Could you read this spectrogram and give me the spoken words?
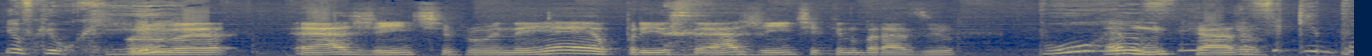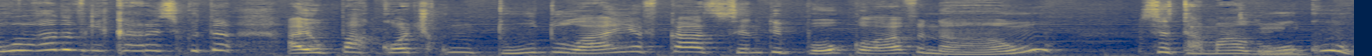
E eu fiquei, o quê? É, é a gente, nem é o preço, é a gente aqui no Brasil. Porra, é muito caro. Eu fiquei bolado, eu fiquei, cara, 50. Aí o pacote com tudo lá ia ficar cento e pouco lá. Eu falei, não, você tá maluco? Sim.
